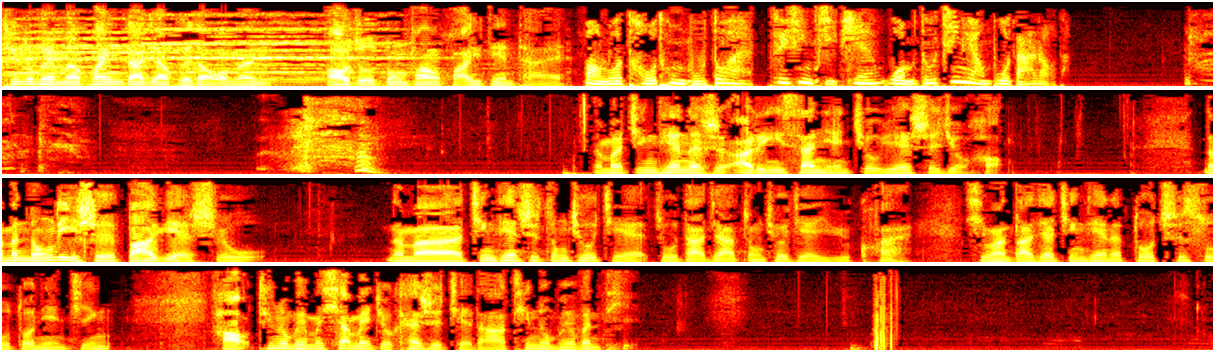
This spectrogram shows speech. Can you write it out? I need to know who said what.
Speaker 1: 好，听众朋友们，欢迎大家回到我们澳洲东方华语电台。
Speaker 2: 保罗头痛不断，最近几天我们都尽量不打扰他。
Speaker 1: 那么今天呢是二零一三年九月十九号，那么农历是八月十五，那么今天是中秋节，祝大家中秋节愉快，希望大家今天呢多吃素，多念经。好，听众朋友们，下面就开始解答听众朋友问题。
